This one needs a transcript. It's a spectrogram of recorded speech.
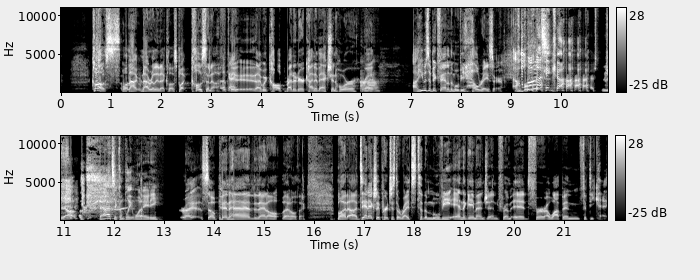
close. Well, not not really that close, but close enough. Okay. I, I would call Predator kind of action horror, uh-huh. right? Uh, he was a big fan of the movie Hellraiser. Oh what? my god! Yep, that's a complete 180 right? So Pinhead, that all that whole thing. But uh, Dan actually purchased the rights to the movie and the game engine from id for a whopping 50k.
